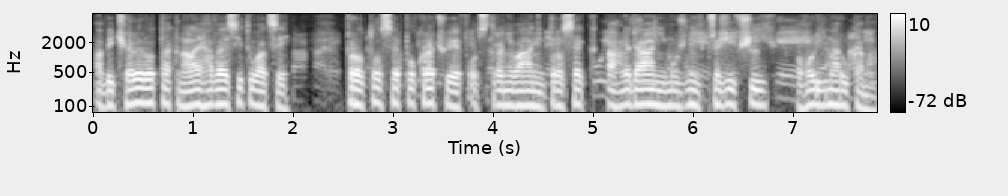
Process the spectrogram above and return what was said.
aby čelilo tak naléhavé situaci. Proto se pokračuje v odstraňování trosek a hledání možných přeživších holýma rukama.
